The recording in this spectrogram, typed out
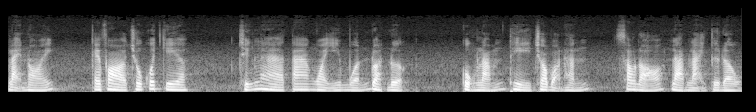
Lại nói, cái vò châu cốt kia Chính là ta ngoài ý muốn đoạt được. Cùng lắm thì cho bọn hắn, Sau đó làm lại từ đầu.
